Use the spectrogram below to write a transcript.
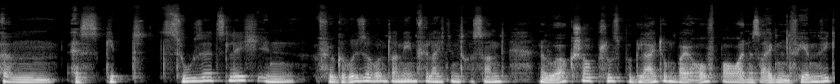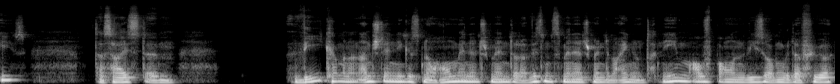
Ähm, es gibt zusätzlich in, für größere Unternehmen vielleicht interessant eine Workshop plus Begleitung bei Aufbau eines eigenen Firmenwikis. Das heißt, ähm, wie kann man ein anständiges Know-how-Management oder Wissensmanagement im eigenen Unternehmen aufbauen? Wie sorgen wir dafür,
